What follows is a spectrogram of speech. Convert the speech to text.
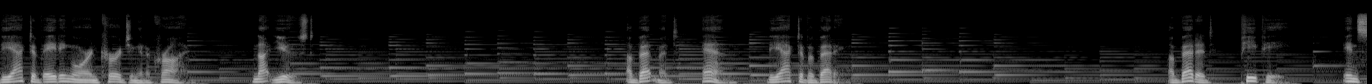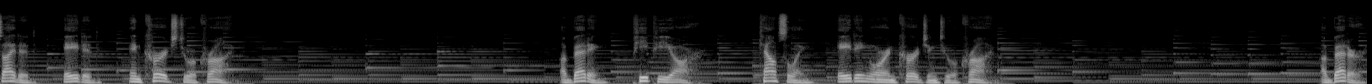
The act of aiding or encouraging in a crime. Not used. Abetment, n. The act of abetting. Abetted, pp. Incited, aided, encouraged to a crime. Abetting, ppr. Counseling, aiding or encouraging to a crime. Abettor,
